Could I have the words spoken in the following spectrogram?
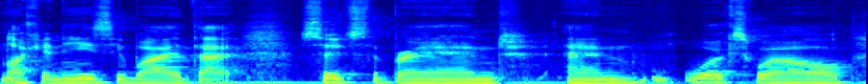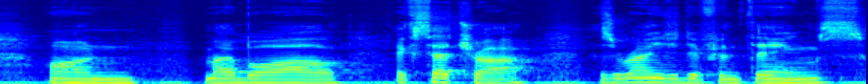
like an easy way that suits the brand and works well on mobile etc there's a range of different things.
